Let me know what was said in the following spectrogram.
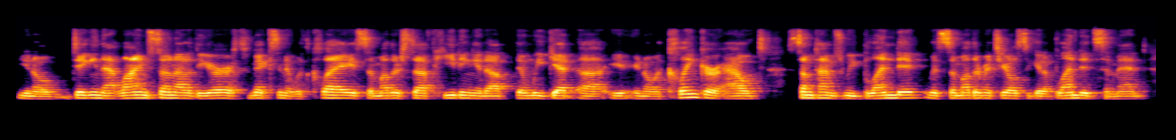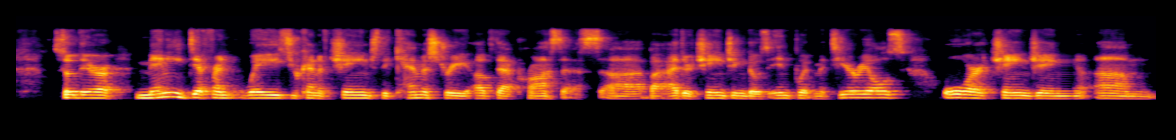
you know, digging that limestone out of the earth, mixing it with clay, some other stuff, heating it up. Then we get, uh, you, you, know, a clinker out. Sometimes we blend it with some other materials to get a blended cement. So there are many different ways you kind of change the chemistry of that process uh, by either changing those input materials or changing um,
